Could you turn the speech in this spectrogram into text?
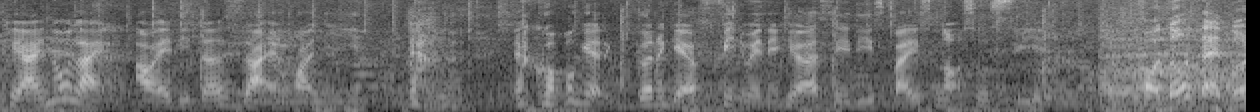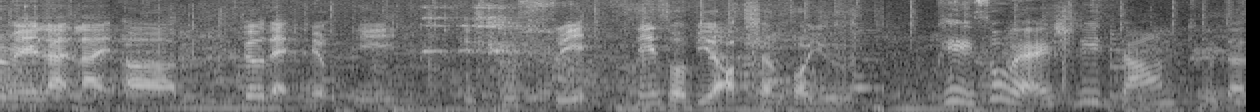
Okay, I know like our editors Zach and Wani, they're get, gonna get a fit when they hear us say this, but it's not so sweet. For those that don't really like, like um, feel that milk tea is too sweet, this will be an option for you. Okay, so we're actually down to the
